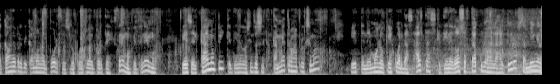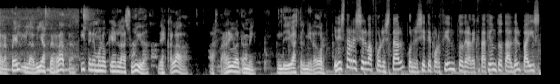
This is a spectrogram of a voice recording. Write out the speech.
Acá donde practicamos los deportes, los cuatro deportes extremos que tenemos, que es el canopy, que tiene 270 metros aproximados. Y tenemos lo que es cuerdas altas, que tiene dos obstáculos en las alturas, también el rapel y la vía ferrata. Y tenemos lo que es la subida, de escalada, hasta arriba también, donde llega hasta el mirador. En esta reserva forestal, con el 7% de la vegetación total del país,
